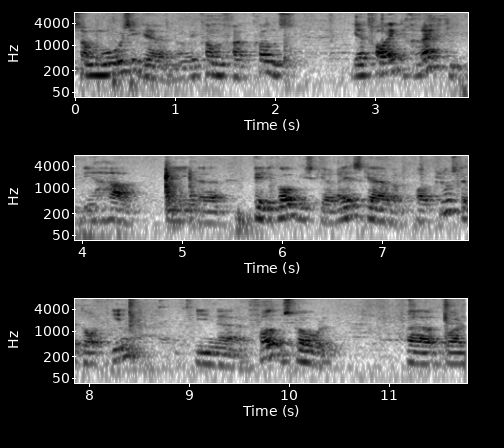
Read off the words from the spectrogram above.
som musikere, når vi kommer fra kunst, jeg tror ikke rigtigt, vi har de uh, pædagogiske redskaber, og pludselig går ind i en uh, folkeskole, uh, hvor der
